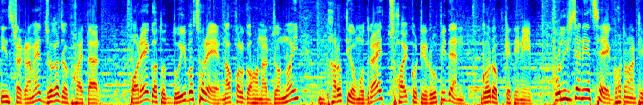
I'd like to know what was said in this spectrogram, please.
ইনস্টাগ্রামে যোগাযোগ হয় তার। পরে গত দুই বছরে নকল গহনার জন্যই ভারতীয় মুদ্রায় ছয় কোটি রুপি দেন গৌরবকে তিনি। পুলিশ জানিয়েছে, ঘটনাটি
